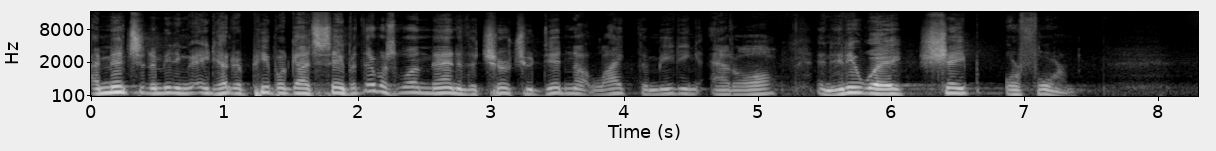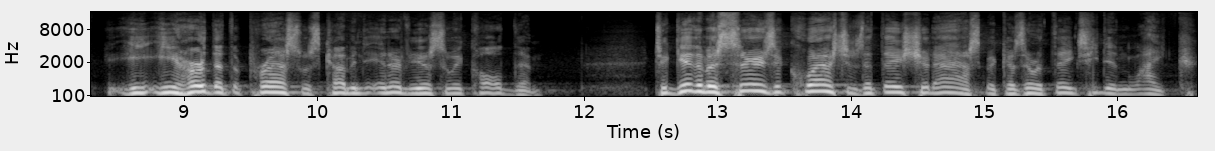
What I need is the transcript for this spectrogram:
I mentioned a meeting with 800 people got saved, but there was one man in the church who did not like the meeting at all in any way, shape, or form. He, he heard that the press was coming to interview so he called them. to give them a series of questions that they should ask because there were things he didn't like.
